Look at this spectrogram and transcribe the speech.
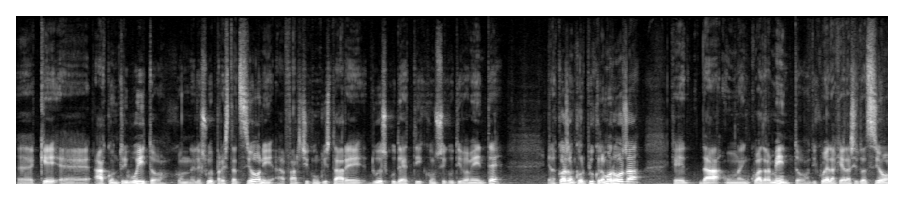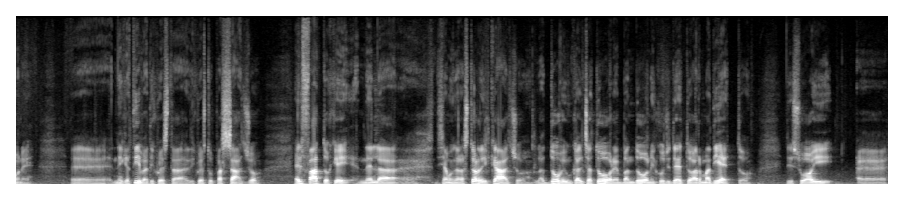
eh, che eh, ha contribuito con le sue prestazioni a farci conquistare due scudetti consecutivamente. E la cosa ancora più clamorosa che dà un inquadramento di quella che è la situazione eh, negativa di, questa, di, questo passaggio è il fatto che nella, eh, diciamo nella storia del calcio, laddove un calciatore abbandona il cosiddetto armadietto dei suoi eh,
